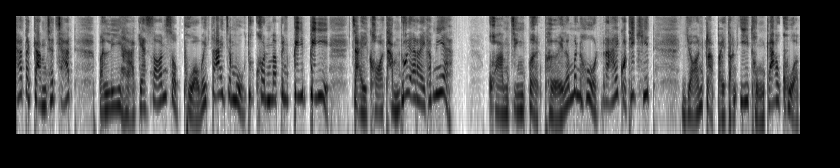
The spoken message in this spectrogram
ฆาตกรรมชัดๆปลีหาแกซ้อนศพผัวไว้ใต้จมูกทุกคนมาเป็นปีๆ ใจคอทำด้วยอะไรครับเนี่ย ความจริงเปิดเผยแล้วมันโหดร้ายกว่าที่คิด ย้อนกลับไปตอนอี้ถงเก้าขวบ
